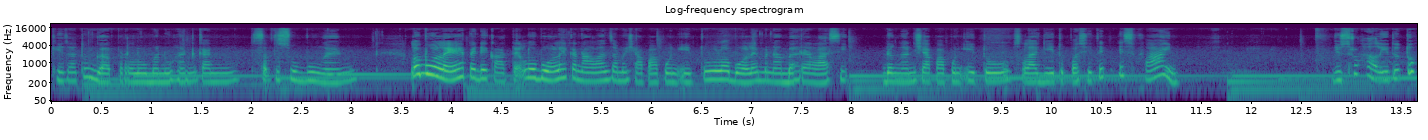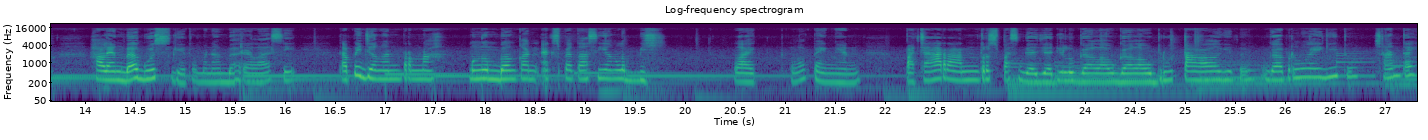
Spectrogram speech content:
kita tuh nggak perlu menuhankan satu hubungan lo boleh PDKT lo boleh kenalan sama siapa pun itu lo boleh menambah relasi dengan siapa pun itu. Selagi itu positif is fine. Justru hal itu tuh hal yang bagus gitu menambah relasi. Tapi jangan pernah mengembangkan ekspektasi yang lebih. Like lo pengen pacaran terus pas nggak jadi lo galau-galau brutal gitu. Nggak perlu kayak gitu santai.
